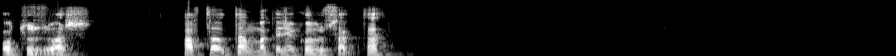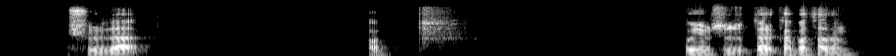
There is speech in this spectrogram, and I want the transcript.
30 var. Haftalıktan bakacak olursak da şurada hop uyumsuzlukları kapatalım.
